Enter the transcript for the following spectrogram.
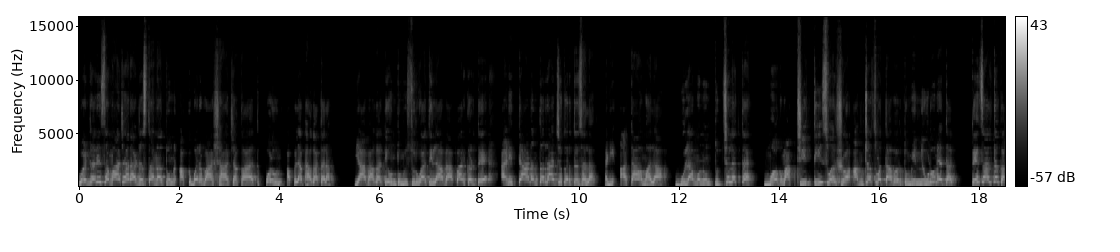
वंजारी समाज हा राजस्थानातून अकबर बादशहाच्या काळात पळून आपल्या भागात आला. या भागात येऊन तुम्ही सुरुवातीला व्यापार करते आणि त्यानंतर राज्यकर्ते झाला. आणि आता आम्हाला गुलाम म्हणून तुच्छ लागताय. मग मागची तीस वर्ष आमच्याच मतावर तुम्ही निवडून येतात. ते चालतं का?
